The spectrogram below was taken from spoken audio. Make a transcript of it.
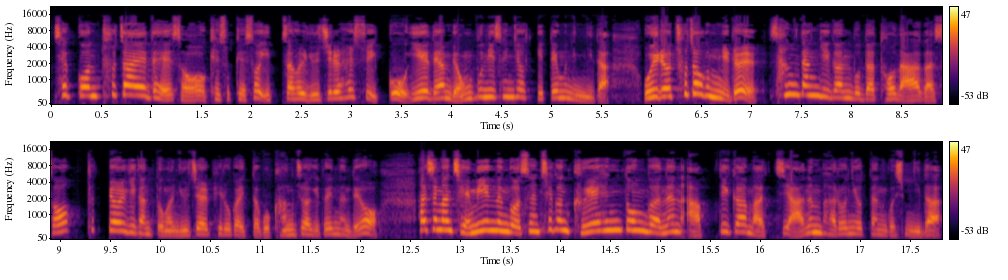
채권 투자에 대해서 계속해서 입장을 유지를 할 수 있고 이에 대한 명분이 생겼기 때문입니다. 오히려 초저금리를 상당 기간보다 더 나아가서 특별 기간 동안 유지할 필요가 있다고 강조하기도 했는데요. 하지만 재미있는 것은 최근 그의 행동과는 앞뒤가 맞지 않은 발언이었다는 것입니다.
